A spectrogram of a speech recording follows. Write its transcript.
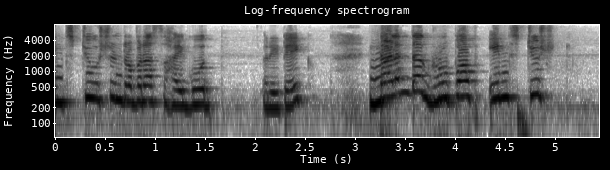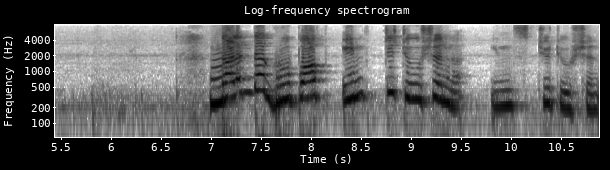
ಇನ್ಸ್ಟಿಟ್ಯೂಷನ್ ರವರ ಸಹಾಯಗೋ retake. Nalanda group of institution Nalanda group of institution institution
